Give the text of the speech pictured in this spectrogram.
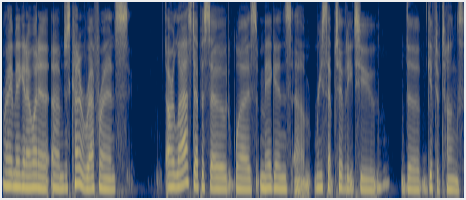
Right, Megan. I want to um, just kind of reference our last episode was Megan's um, receptivity to the gift of tongues.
